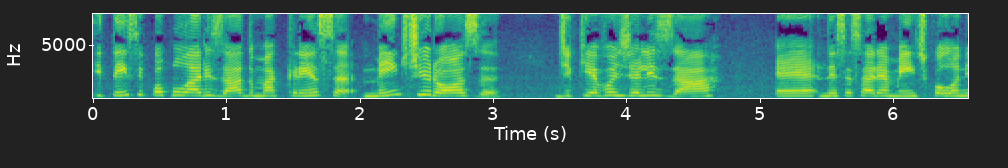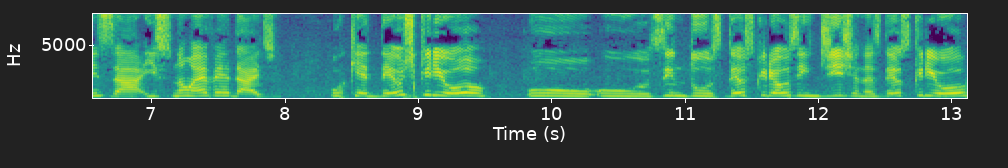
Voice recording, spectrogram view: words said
e tem se popularizado uma crença mentirosa de que evangelizar é necessariamente colonizar. Isso não é verdade. Porque Deus criou o, os hindus, Deus criou os indígenas, Deus criou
